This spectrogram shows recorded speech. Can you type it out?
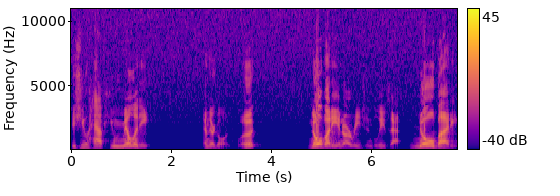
Is you have humility. And they're going, What? Nobody in our region believes that. Nobody.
